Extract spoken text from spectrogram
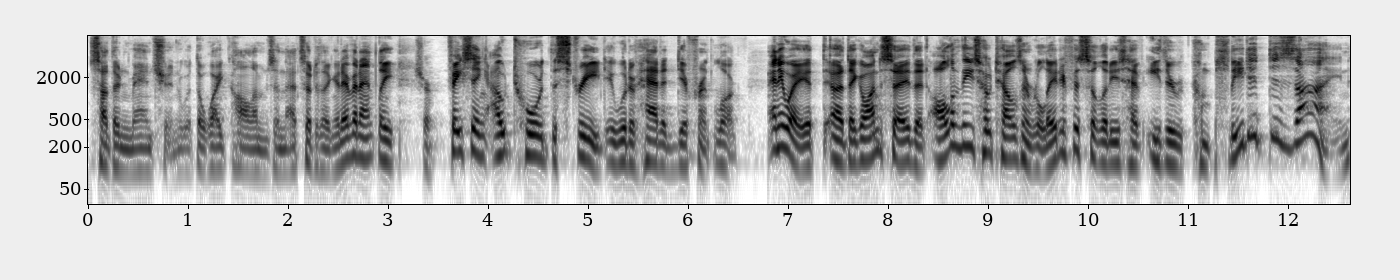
Southern mansion with the white columns and that sort of thing. And evidently, Sure. facing out toward the street, it would have had a different look. Anyway, it, uh, they go on to say that all of these hotels and related facilities have either completed design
